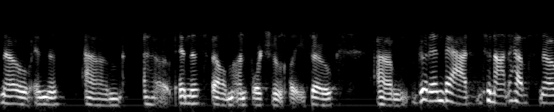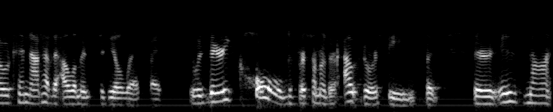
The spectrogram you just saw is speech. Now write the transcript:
snow in this um, uh, in this film, unfortunately. So um, good and bad to not have snow, to not have the elements to deal with. But it was very cold for some of their outdoor scenes, but there is not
